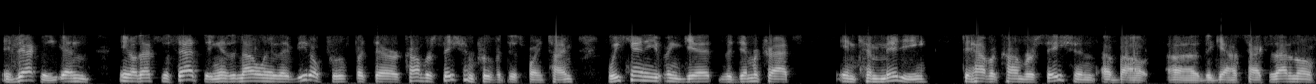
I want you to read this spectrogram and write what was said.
Exactly, and you know that's the sad thing is that not only are they veto proof, but they're conversation proof at this point in time. We can't even get the Democrats in committee to have a conversation about uh, the gas taxes. I don't know if,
